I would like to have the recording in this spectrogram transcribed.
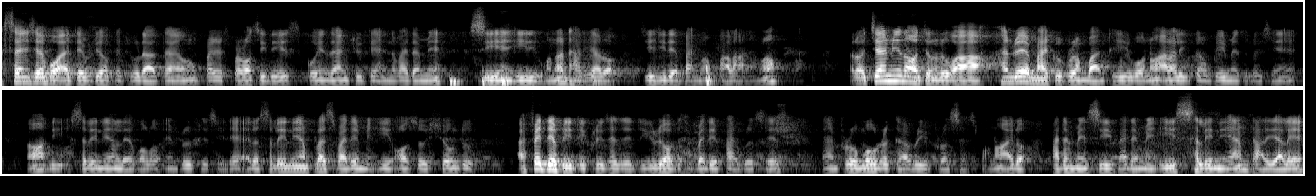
essential for activity of the glutathione peroxidase coenzyme Q10 vitamin C and E တွေပေါ့နော်ဒါတွေကတော့ရေးကြီးတဲ့ဘိုင်းမှာပါလာတယ်ပေါ့နော်အဲ့တော့အကျဉ်းမြင့်တော့ကျွန်တော်တို့က100 microgram per day ပေါ့နော်အဲ့ဒါလေးတုံးပေးမယ်ဆိုလို့ရှိရင်နော်ဒီ selenium level ကို improve ဖြစ်စေတယ်အဲ့တော့ selenium plus vitamin E also shown to effectively decreases the degree of the hepatic fibrosis and promote recovery process ပေါ့နော်အဲ့တော့ vitamin C vitamin E selenium ဒါတွေကလည်း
